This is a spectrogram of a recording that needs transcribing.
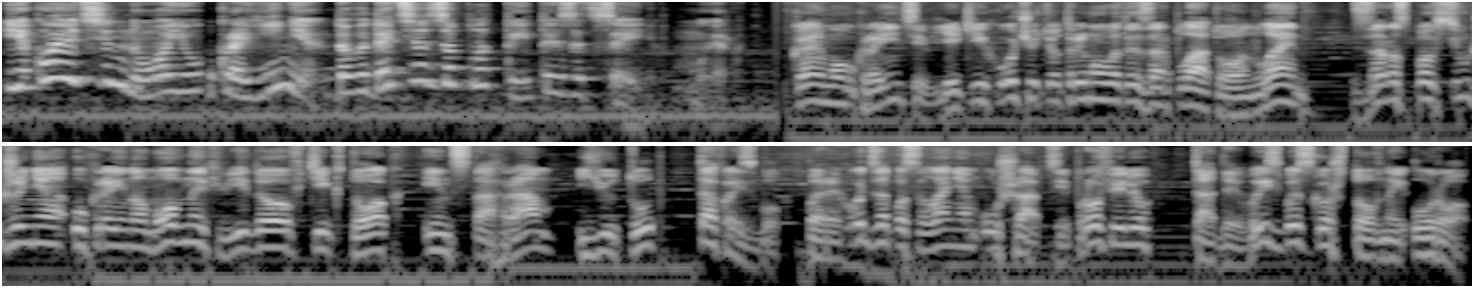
і якою ціною Україні доведеться заплатити за цей мир? Шукаємо українців, які хочуть отримувати зарплату онлайн за розповсюдження україномовних відео в TikTok, Instagram, YouTube та Facebook. Переходь за посиланням у шапці профілю та дивись безкоштовний урок.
